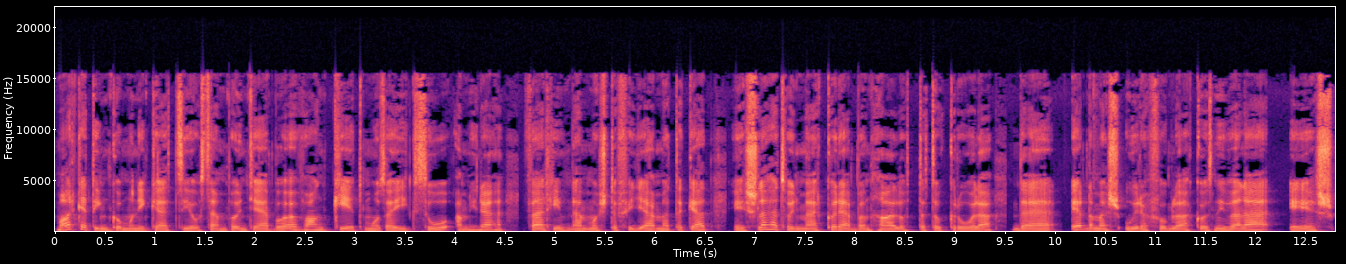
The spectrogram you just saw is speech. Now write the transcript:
Marketing kommunikáció szempontjából van két mozaik szó, amire felhívnám most a figyelmeteket, és lehet, hogy már korábban hallottatok róla, de érdemes újra foglalkozni vele, és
